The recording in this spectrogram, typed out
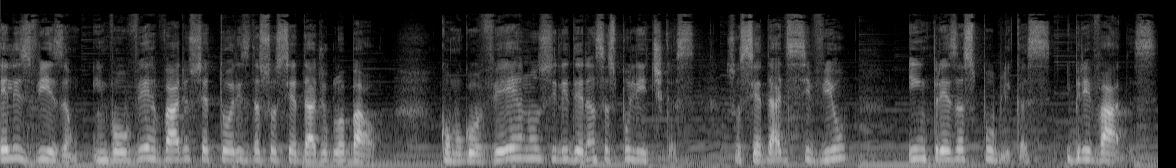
eles visam envolver vários setores da sociedade global, como governos e lideranças políticas, sociedade civil e empresas públicas e privadas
